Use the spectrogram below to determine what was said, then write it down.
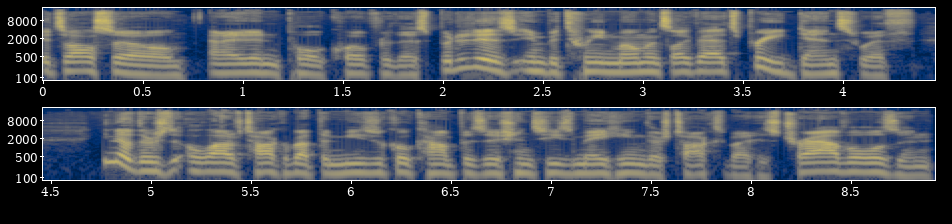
It's also, and I didn't pull a quote for this, but it is in between moments like that. It's pretty dense with, you know, there's a lot of talk about the musical compositions he's making. There's talks about his travels. And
